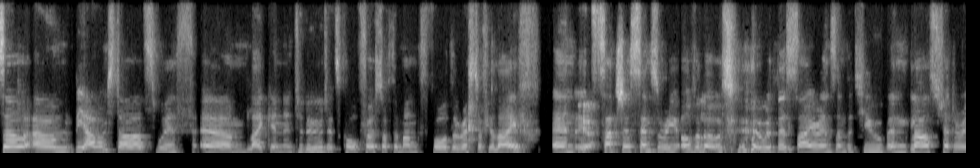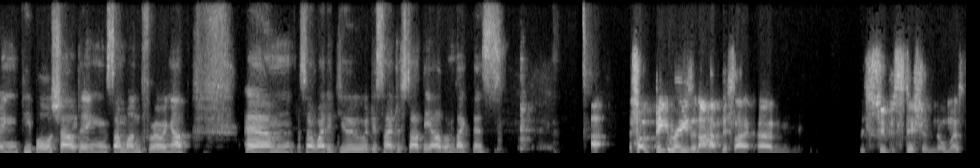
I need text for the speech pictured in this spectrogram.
So um, the album starts with um, like an interlude. It's called First of the Month for the Rest of Your Life. And yeah. it's such a sensory overload with the sirens and the tube and glass shattering, people shouting, someone throwing up. Yeah. Um, so why did you decide to start the album like this? Uh, so a big reason I have this like um, superstition almost.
